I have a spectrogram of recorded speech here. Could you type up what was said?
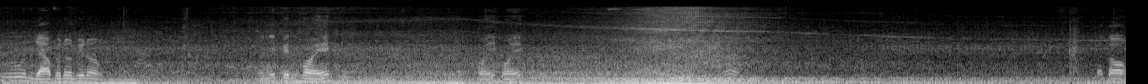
นู่นยาวไปนู่นพี่น้อง อันนี้เป็นหอย หอยหอยอะ ปลาตอง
